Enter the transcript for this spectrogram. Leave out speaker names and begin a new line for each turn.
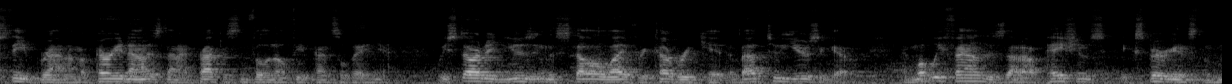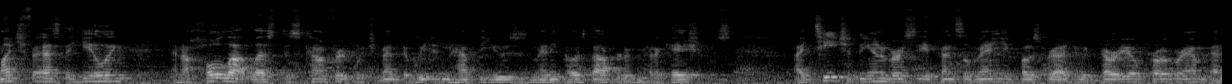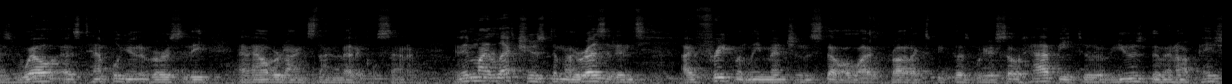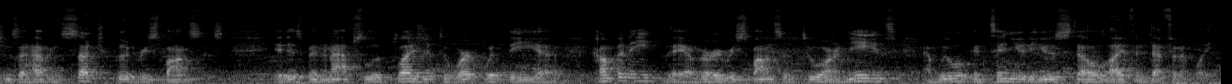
Steve Brown. I'm a periodontist and I practice in Philadelphia, Pennsylvania. We started using the Stella Life Recovery Kit about two years ago. And what we found is that our patients experienced much faster healing and a whole lot less discomfort, which meant that we didn't have to use as many postoperative medications. I teach at the University of Pennsylvania postgraduate perio program as well as Temple University and Albert Einstein Medical Center. And in my lectures to my residents, I frequently mention the Stella Life products because we are so happy to have used them and our patients are having such good responses. It has been an absolute pleasure to work with the uh, company. They are very responsive to our needs and we will continue to use Stella Life indefinitely.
